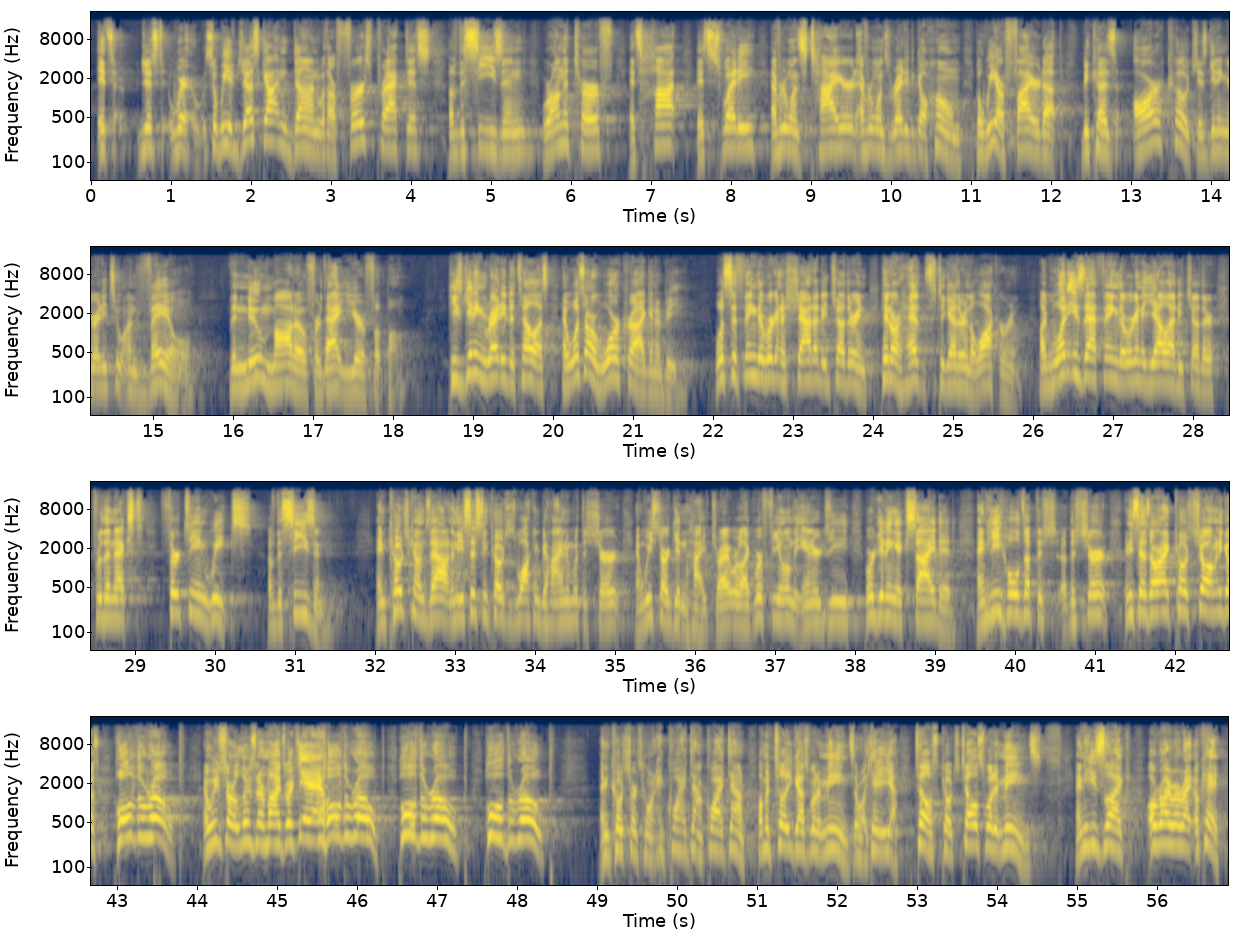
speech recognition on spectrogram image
it's just where, so we have just gotten done with our first practice of the season. We're on the turf. It's hot, it's sweaty, everyone's tired, everyone's ready to go home, but we are fired up because our coach is getting ready to unveil the new motto for that year of football. He's getting ready to tell us, hey, what's our war cry going to be? What's the thing that we're going to shout at each other and hit our heads together in the locker room? Like, what is that thing that we're going to yell at each other for the next 13 weeks of the season? And coach comes out, and the assistant coach is walking behind him with the shirt, and we start getting hyped, right? We're like, we're feeling the energy, we're getting excited. And he holds up the, sh- the shirt, and he says, All right, coach, show him. And he goes, Hold the rope. And we start losing our minds. We're like, yeah, hold the rope, hold the rope, hold the rope. And coach starts going, hey, quiet down, quiet down. I'm going to tell you guys what it means. And we're like, yeah, yeah, yeah. Tell us, coach, tell us what it means. And he's like, all right, right, right. Okay,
